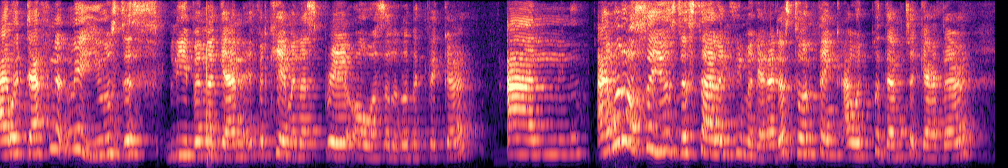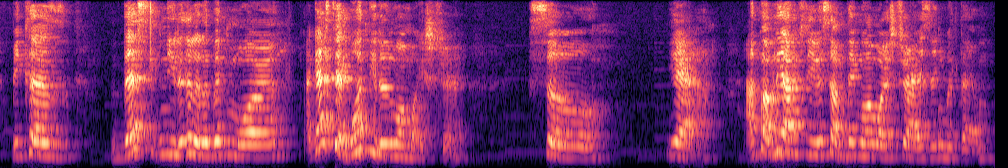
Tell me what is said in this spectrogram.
I would definitely use this leave-in again if it came in a spray or was a little bit thicker. And I would also use the styling cream again. I just don't think I would put them together because this needed a little bit more, I guess they both needed more moisture. So yeah, I'll probably have to use something more moisturizing with them.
